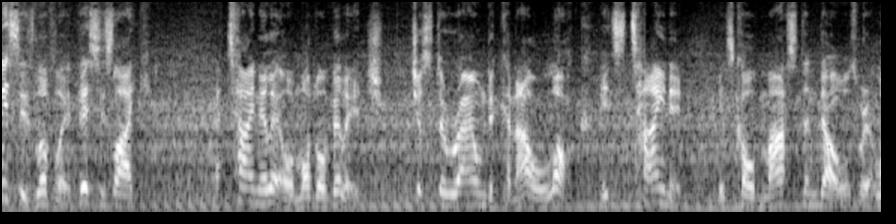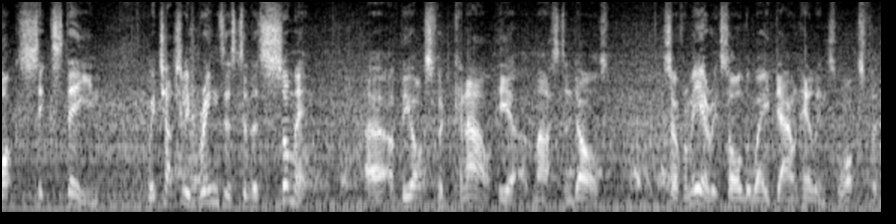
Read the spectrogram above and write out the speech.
This is lovely. This is like a tiny little model village just around a canal lock. It's tiny. It's called Marston Doles. We're at lock 16, which actually brings us to the summit uh, of the Oxford Canal here at Marston Doles. So from here, it's all the way downhill into Oxford.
